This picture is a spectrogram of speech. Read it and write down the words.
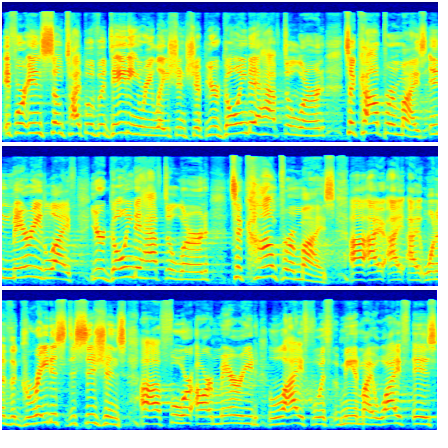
If we're in some type of a dating relationship, you're going to have to learn to compromise. In married life, you're going to have to learn to compromise. Uh, I, I, I, one of the greatest decisions uh, for our married life with me and my wife is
